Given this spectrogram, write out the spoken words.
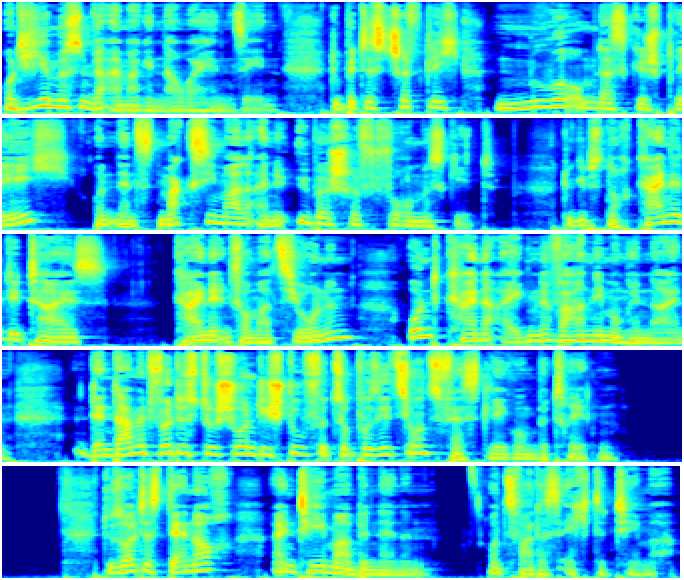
Und hier müssen wir einmal genauer hinsehen. Du bittest schriftlich nur um das Gespräch und nennst maximal eine Überschrift, worum es geht. Du gibst noch keine Details, keine Informationen und keine eigene Wahrnehmung hinein, denn damit würdest du schon die Stufe zur Positionsfestlegung betreten. Du solltest dennoch ein Thema benennen, und zwar das echte Thema.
